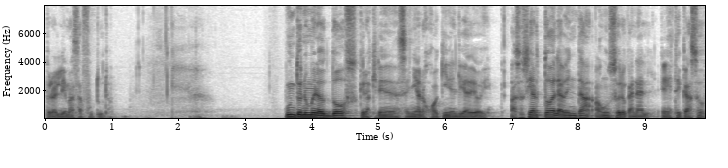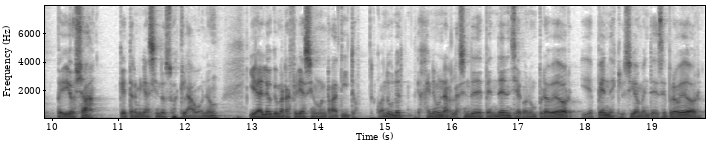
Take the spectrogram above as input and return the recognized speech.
problemas a futuro. Punto número 2 que nos quiere enseñar Joaquín el día de hoy. asociar toda la venta a un solo canal, en este caso pedido ya, que termina siendo su esclavo, ¿no? Y era lo que me refería hace un ratito. Cuando uno genera una relación de dependencia con un proveedor y depende exclusivamente de ese proveedor,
